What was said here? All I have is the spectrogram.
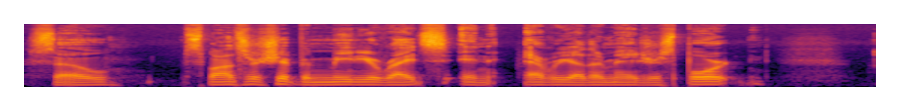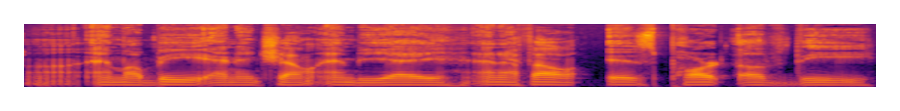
So, sponsorship and media rights in every other major sport, uh, MLB, NHL, NBA, NFL, is part of the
